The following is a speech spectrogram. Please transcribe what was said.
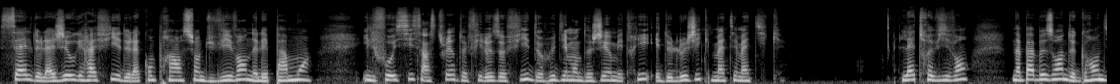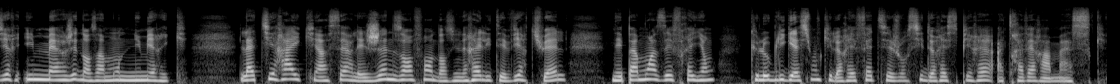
Celle de la géographie et de la compréhension du vivant ne l'est pas moins. Il faut aussi s'instruire de philosophie, de rudiments de géométrie et de logique mathématique. L'être vivant n'a pas besoin de grandir immergé dans un monde numérique. L'attirail qui insère les jeunes enfants dans une réalité virtuelle n'est pas moins effrayant que l'obligation qui leur est faite ces jours-ci de respirer à travers un masque.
